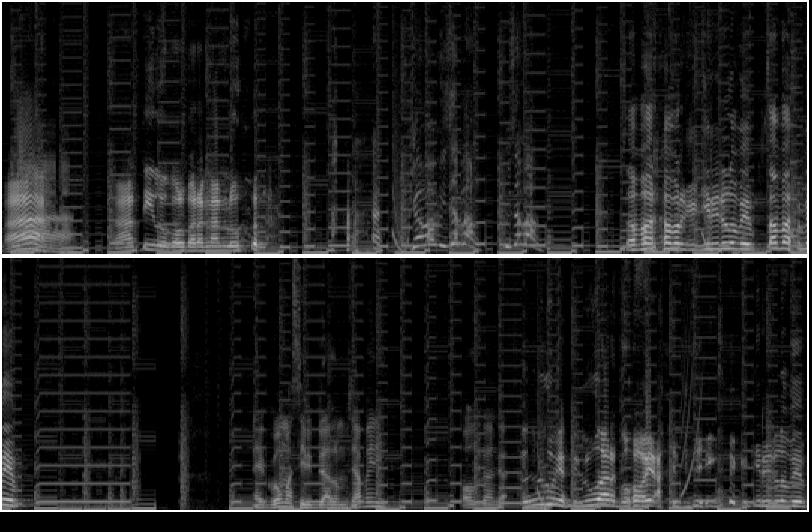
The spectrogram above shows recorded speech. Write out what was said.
Ah, Nah, nanti lu kalau barengan lu. Gak mau bisa bang, bisa bang. Sabar sabar ke kiri dulu Bib. Sabar Bib. eh gue masih di dalam siapa ini? Oh enggak enggak. lu yang di luar, goy anjing. Ke kiri dulu Bib.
